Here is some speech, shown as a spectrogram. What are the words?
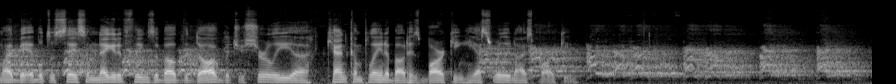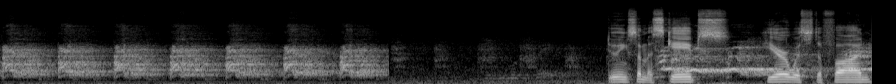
Might be able to say some negative things about the dog, but you surely uh, can't complain about his barking. He has really nice barking. Doing some escapes here with Stefan.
